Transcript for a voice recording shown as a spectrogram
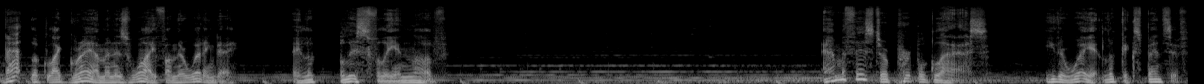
That looked like Graham and his wife on their wedding day. They looked blissfully in love. Amethyst or purple glass? Either way, it looked expensive.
